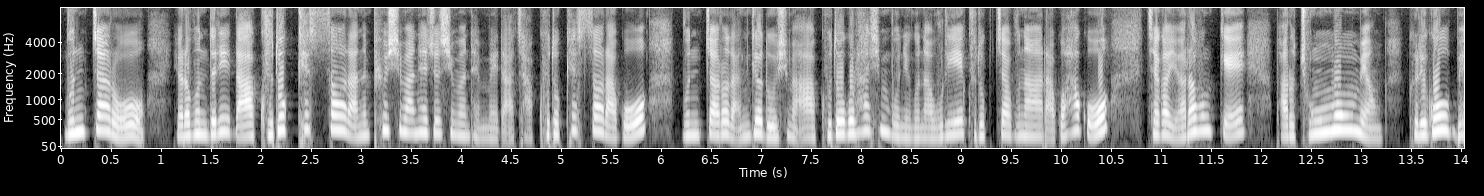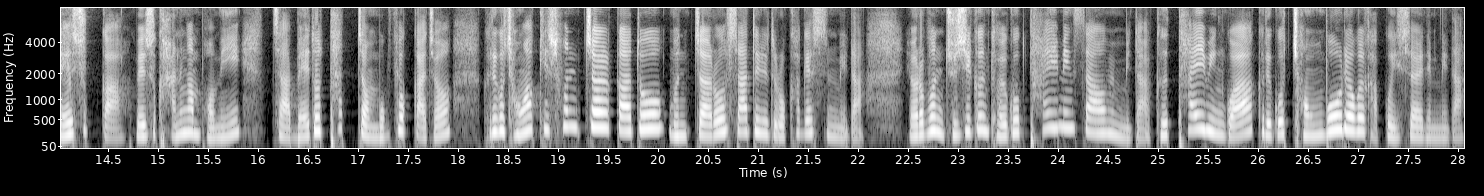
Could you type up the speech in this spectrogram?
문자로 여러분들이 나 구독했어 라는 표시만 해주시면 됩니다. 자, 구독했어 라고 문자로 남겨놓으시면 아, 구독을 하신 분이구나. 우리의 구독자구나 라고 하고 제가 여러분께 바로 종목명 그리고 매수가, 매수 가능한 범위, 자, 매도 타점, 목표가죠. 그리고 정확히 손절가도 문자 로 쏴드리도록 하겠습니다. 여러분, 주식은 결국 타이밍 싸움입니다. 그 타이밍과 그리고 정보력을 갖고 있어야 됩니다.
